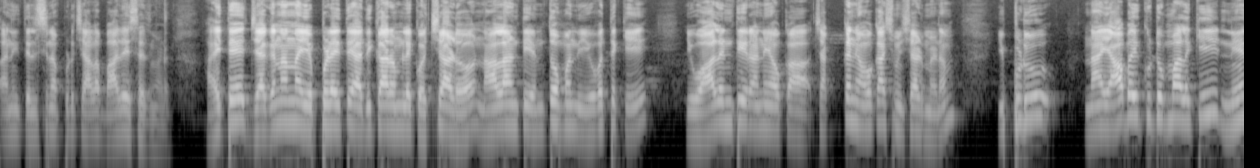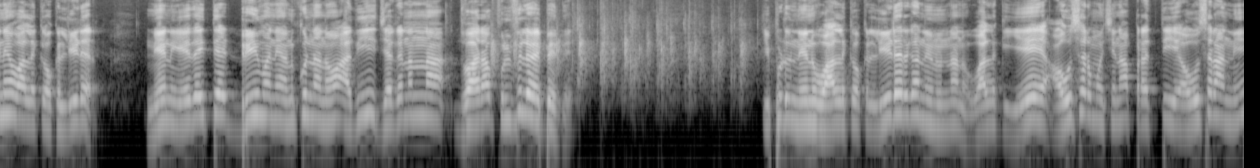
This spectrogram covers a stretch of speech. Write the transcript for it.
అని తెలిసినప్పుడు చాలా బాధేసేది మేడం. అయితే జగనన్న ఎప్పుడైతే అధికారంలోకి వచ్చాడో నాలాంటి ఎంతోమంది యువతకి ఈ వాలంటీర్ అనే ఒక చక్కని అవకాశం ఇచ్చాడు మేడం. ఇప్పుడు నా యాభై కుటుంబాలకి నేనే వాళ్ళకి ఒక లీడర్. నేను ఏదైతే డ్రీమ్ అని అనుకున్నానో అది జగనన్న ద్వారా ఫుల్ఫిల్ అయిపోయింది. ఇప్పుడు నేను వాళ్ళకి ఒక లీడర్గా నేను ఉన్నాను వాళ్ళకి ఏ అవసరం వచ్చినా ప్రతి అవసరాన్ని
